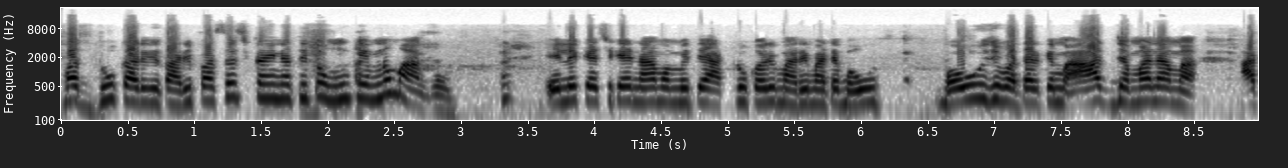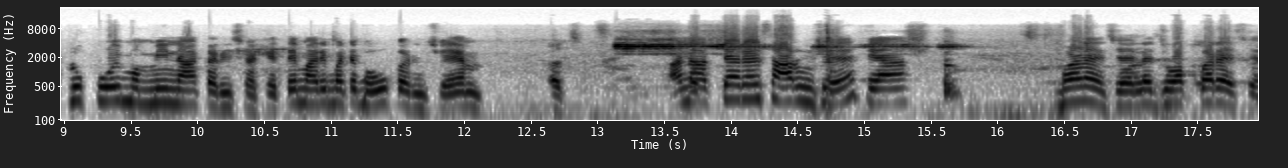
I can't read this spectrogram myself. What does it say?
બધું કાઢી તારી પાસે જ કઈ નથી તો હું કેમનું માંગુ? એટલે કે છે કે ના મમ્મી તે આટલું કર્યું મારી માટે બહુ બહુ જ વધારે કે આ જમાનામાં આટલું કોઈ મમ્મી ના કરી શકે. તે મારી માટે બહુ કર્યું છે એમ. અચ્છા. અને અત્યારે સારું છે, ત્યાં ભણે છે, એટલે જોબ કરે છે.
